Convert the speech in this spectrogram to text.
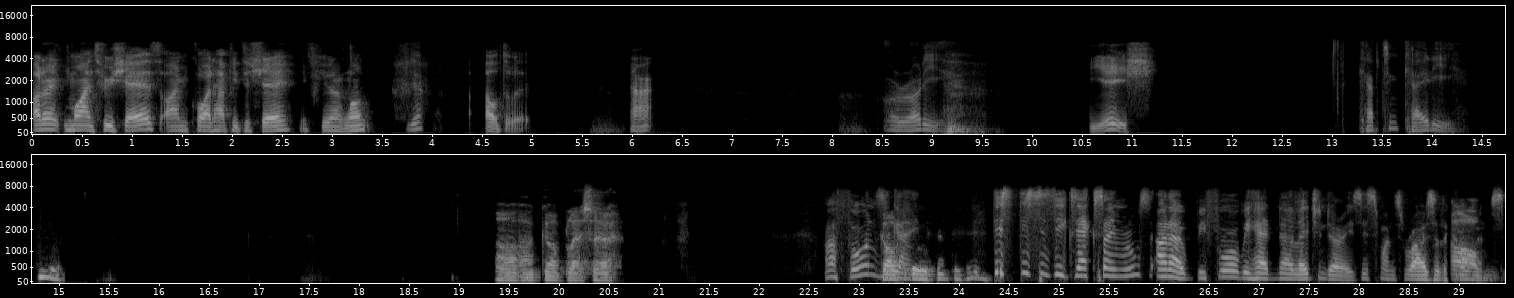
I don't mind who shares. I'm quite happy to share if you don't want. Yep. I'll do it. All right. Alrighty. Yeesh. Captain Katie. Oh, God bless her. Ah, Thorns God again. This this is the exact same rules. I know before we had no legendaries. This one's Rise of the Oh, Commons.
